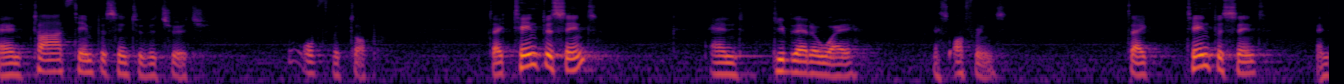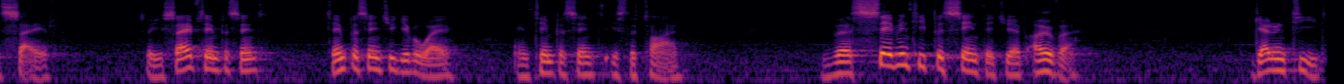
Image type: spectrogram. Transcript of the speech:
and tithe 10% to the church off the top. Take 10% and give that away as offerings. Take 10% and save. So you save 10%, 10% you give away, and 10% is the tithe. The 70% that you have over, guaranteed,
